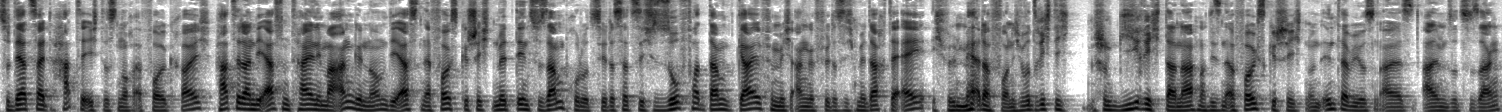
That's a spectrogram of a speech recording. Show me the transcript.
zu der Zeit hatte ich das noch erfolgreich, hatte dann die ersten Teilnehmer angenommen, die ersten Erfolgsgeschichten mit denen zusammen produziert. Das hat sich so verdammt geil für mich angefühlt, dass ich mir dachte, ey, ich will mehr davon. Ich wurde richtig schon gierig danach, nach diesen Erfolgsgeschichten und Interviews und alles, allem sozusagen.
